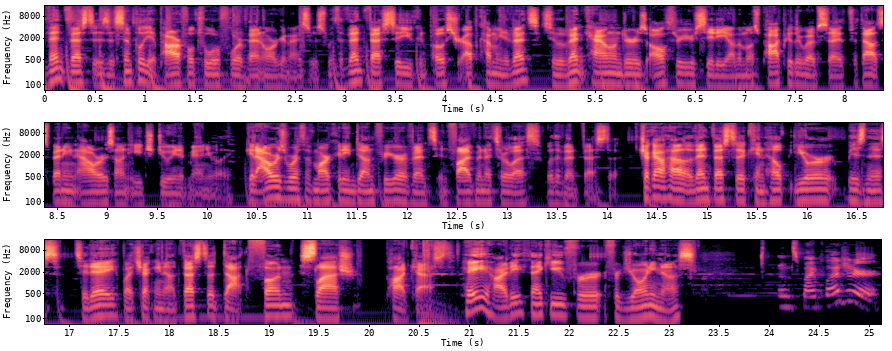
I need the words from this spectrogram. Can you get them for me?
EventVesta is a simple yet powerful tool for event organizers. With EventVesta, you can post your upcoming events to event calendars all through your city on the most popular websites without spending hours on each doing it manually. Get hours worth of marketing done for your events in five minutes or less with EventVesta. Check out how EventVesta can help your business today by checking out vesta.fun slash podcast. Hey Heidi, thank you for for joining us. It's my pleasure.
